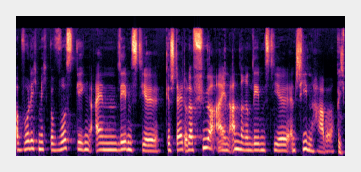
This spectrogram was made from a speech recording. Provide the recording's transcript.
obwohl ich mich bewusst gegen einen Lebensstil gestellt oder für einen anderen Lebensstil entschieden habe. Ich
